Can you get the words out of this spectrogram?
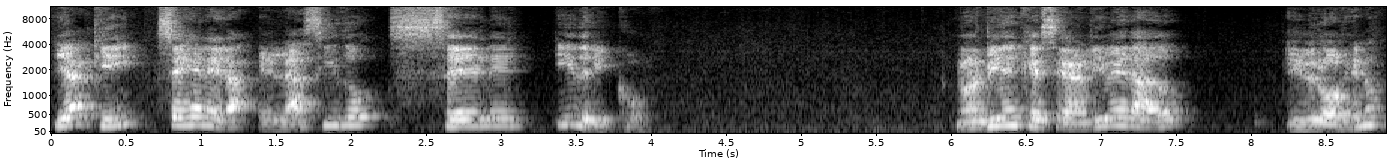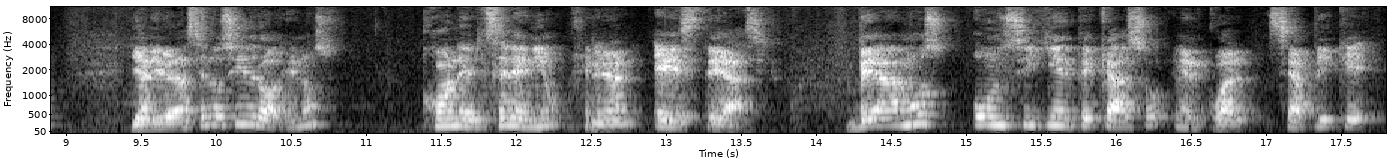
Y aquí se genera el ácido selenhídrico. No olviden que se han liberado hidrógeno y al liberarse los hidrógenos con el selenio generan este ácido. Veamos un siguiente caso en el cual se aplique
